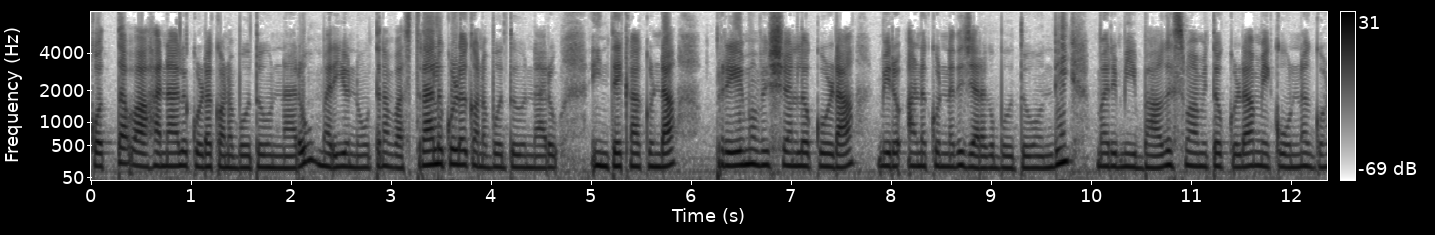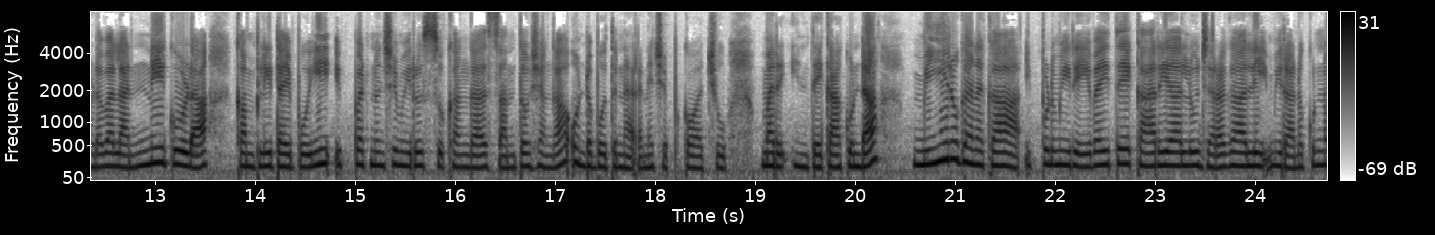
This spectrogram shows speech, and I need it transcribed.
కొత్త వాహనాలు కూడా కొనబోతూ ఉన్నారు. మరియు నూతన వస్త్రాలు కూడా కొనబోతూ ఉన్నారు. ఇంతేకాకుండా ప్రేమ విషయంలో కూడా మీరు అనుకున్నది జరగబోతూ ఉంది. మరి మీ భాగస్వామితో కూడా మీకు ఉన్న గొడవలన్నీ కూడా కంప్లీట్ అయిపోయి ఇప్పటి నుంచి మీరు సుఖంగా సంతోషంగా ఉండబోతున్నారని చెప్పుకోవచ్చు. మరి ఇంతే కాకుండా మీరు గనక ఇప్పుడు మీరు ఏవైతే కార్యాలు జరగాలి మీరు అనుకున్న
